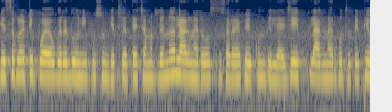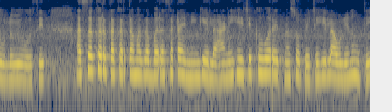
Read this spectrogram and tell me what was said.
हे सगळं टिपवाय वगैरे दोन्ही पुसून घेतलं. त्याच्यामधलं न लागणाऱ्या वस्तू सगळ्या फेकून दिल्या. जे लागणार होतं ते ठेवलं व्यवस्थित. असं करता करता माझा बराचसा टायमिंग गेला आणि हे जे कवर आहेत ना सोप्याचे हे लावले नव्हते.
